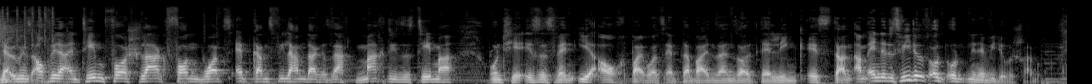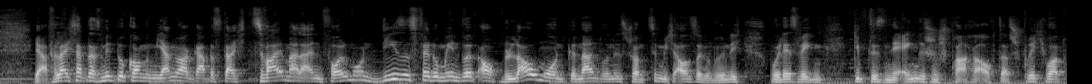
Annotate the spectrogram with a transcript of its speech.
Ja, übrigens auch wieder ein Themenvorschlag von WhatsApp. Ganz viele haben da gesagt, mach dieses Thema. Und hier ist es, wenn ihr auch bei WhatsApp dabei sein sollt. Der Link ist dann am Ende des Videos und unten in der Videobeschreibung. Ja, vielleicht habt ihr das mitbekommen. Im Januar gab es gleich zweimal einen Vollmond. Dieses Phänomen wird auch Blaumond genannt und ist schon ziemlich außergewöhnlich. Wohl deswegen gibt es in der englischen Sprache auch das Sprichwort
